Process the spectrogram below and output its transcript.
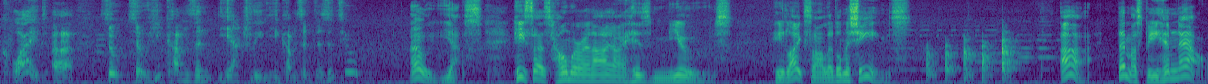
quite. Uh, so, so he comes and he actually he comes and visits you. Oh, yes. He says Homer and I are his muse. He likes our little machines. Ah, that must be him now.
